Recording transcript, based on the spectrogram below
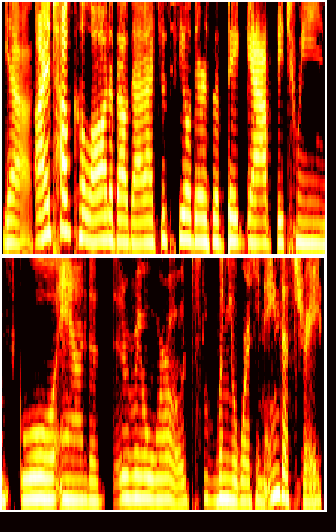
Yeah, I talk a lot about that. I just feel there's a big gap between school and the real world when you work in the industry.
